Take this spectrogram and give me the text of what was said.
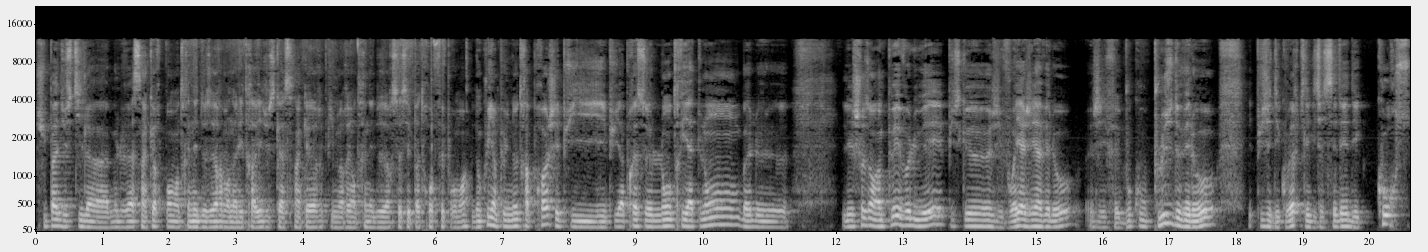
Je suis pas du style à me lever à 5 heures pour m'entraîner 2 heures avant d'aller travailler jusqu'à 5 heures et puis me réentraîner 2 heures. Ça c'est pas trop fait pour moi. Donc oui, un peu une autre approche. Et puis et puis après ce long triathlon, bah, le les choses ont un peu évolué puisque j'ai voyagé à vélo, j'ai fait beaucoup plus de vélo et puis j'ai découvert qu'il existait des courses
